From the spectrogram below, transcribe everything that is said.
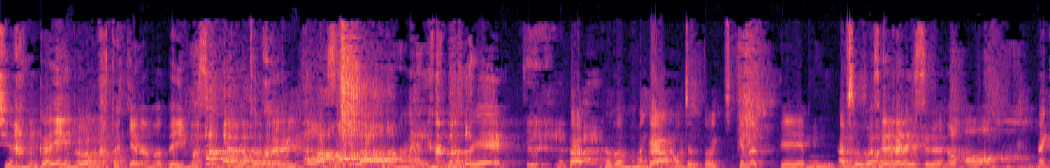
治安がいいのは小竹なので今住んでるところよりも。あ、そうだはい、なので、やっぱ子供がもうちょっと大きくなって、うん遊ばせたりするのも、うんなん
